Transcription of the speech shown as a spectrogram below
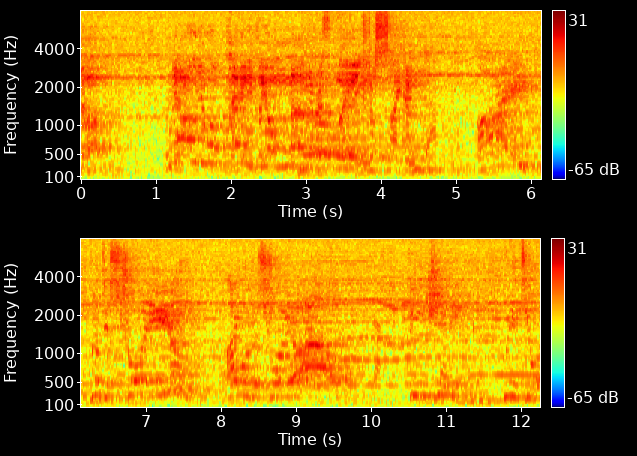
Now you will pay for your murderous ways, Poseidon. I will destroy you. I will destroy all. Beginning with your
